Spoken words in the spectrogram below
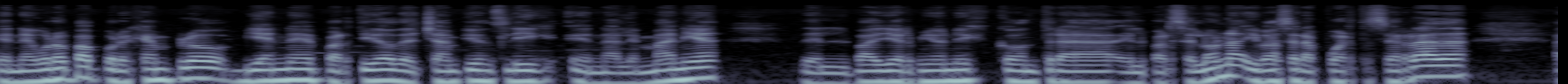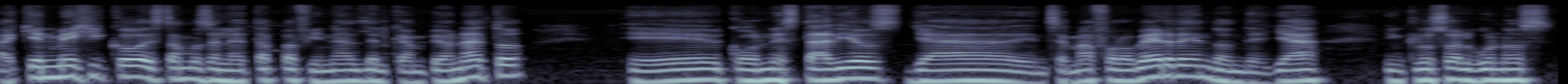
en Europa, por ejemplo, viene partido de Champions League en Alemania del Bayern Múnich contra el Barcelona y va a ser a puerta cerrada. Aquí en México estamos en la etapa final del campeonato eh, con estadios ya en semáforo verde, en donde ya incluso algunos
